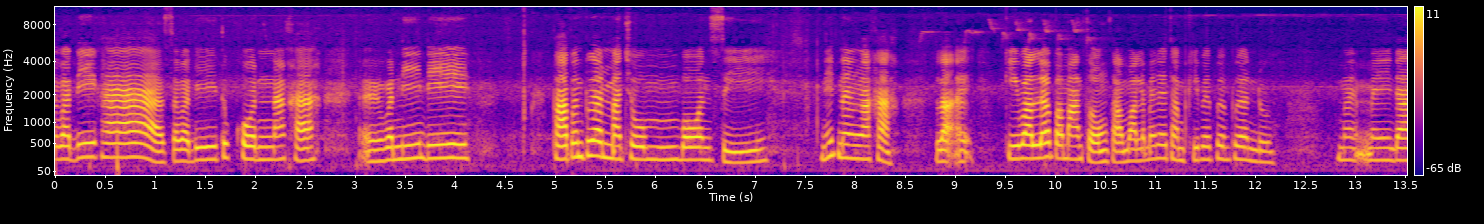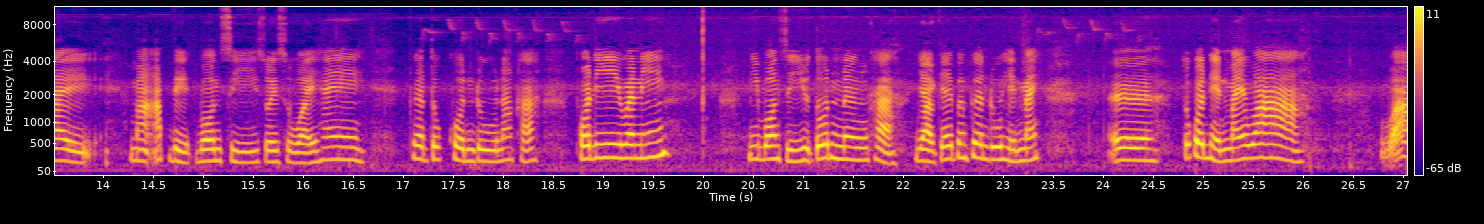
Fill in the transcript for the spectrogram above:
สวัสดีค่ะ สวัสดีทุกคนนะคะวันนี้ดีพาเพื่อนๆมาชมบอนสีนิดนึงอะค่ะหลายกี่วันแล้วประมาณสองสามวันแล้วไม่ได้ทำคลิปให้เพื่อนๆดู ไม่ไม่ได้มาอัปเดตบอนสีสวยๆให้เพื่อนทุกคนดูนะคะ พอดีวันนี้มีบอนสีอยู่ต้นหนึ่งค่ะ อยากให้เพื่อนๆดูเห็นไหมเออทุกคนเห็นไหมว่า ว่า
